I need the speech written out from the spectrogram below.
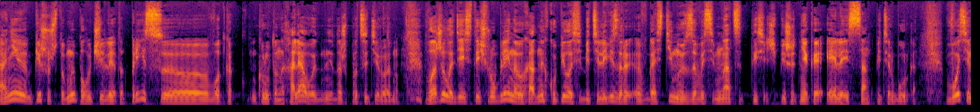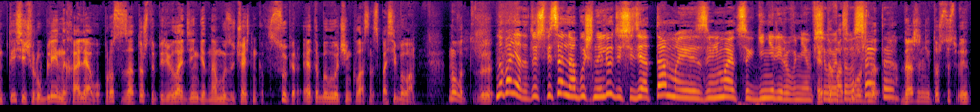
Они пишут, что мы получили этот приз, э, вот как круто на халяву, я даже процитирую одну. Вложила 10 тысяч рублей, на выходных купила себе телевизор в гостиную за 18 тысяч, пишет некая Эля из Санкт-Петербурга. 8 тысяч рублей на халяву, просто за то, что перевела деньги одному из участников. Супер, это было очень классно, спасибо вам. Ну вот, э, Ну, понятно, то есть специально обычные люди сидят там и занимаются генерированием всего это этого возможно сайта. даже не то, что... это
